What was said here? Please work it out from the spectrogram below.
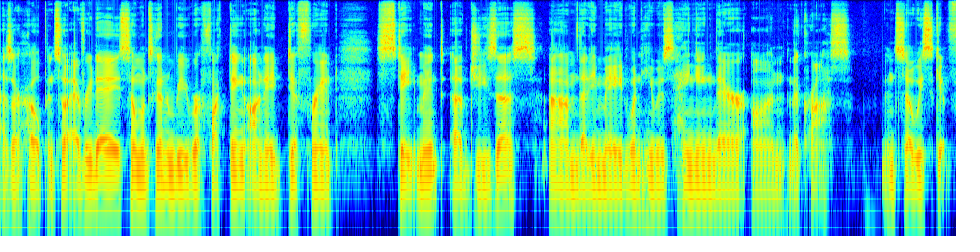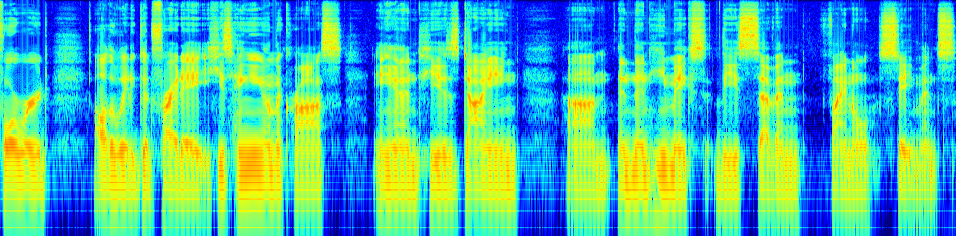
as our hope. And so every day, someone's going to be reflecting on a different statement of Jesus um, that he made when he was hanging there on the cross. And so we skip forward all the way to Good Friday. He's hanging on the cross and he is dying. Um, and then he makes these seven final statements.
